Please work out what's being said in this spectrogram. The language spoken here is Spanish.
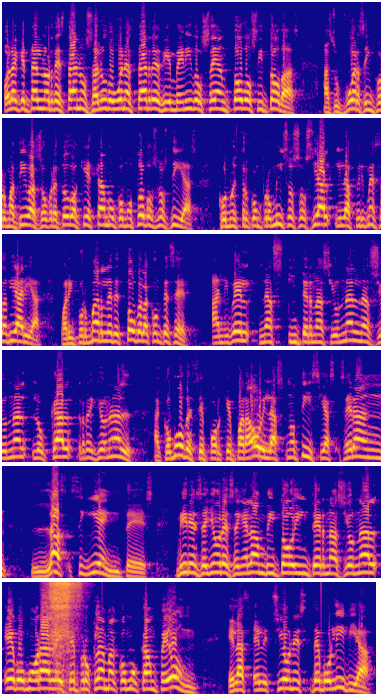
Hola, ¿qué tal nordestanos? Saludos, buenas tardes, bienvenidos sean todos y todas a su fuerza informativa. Sobre todo aquí estamos como todos los días con nuestro compromiso social y la firmeza diaria para informarle de todo el acontecer a nivel internacional, nacional, local, regional. Acomódese porque para hoy las noticias serán las siguientes. Miren señores, en el ámbito internacional Evo Morales se proclama como campeón en las elecciones de Bolivia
